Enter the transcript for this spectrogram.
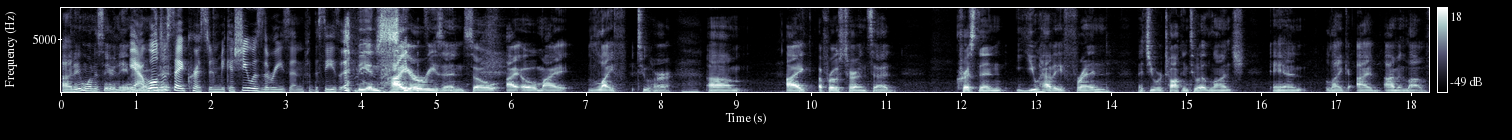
I didn't want to say her name. Yeah, we'll just say Kristen because she was the reason for the season. the entire reason. So I owe my life to her. Um, I approached her and said, Kristen, you have a friend that you were talking to at lunch, and like I, I'm in love.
